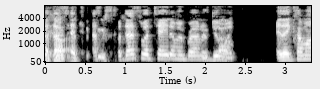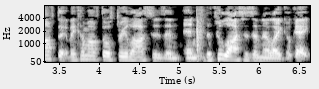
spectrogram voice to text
I thought, That's- but that's what Tatum and Brown are doing. And they come off the, they come off those three losses and, and the two losses and they're like, okay,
